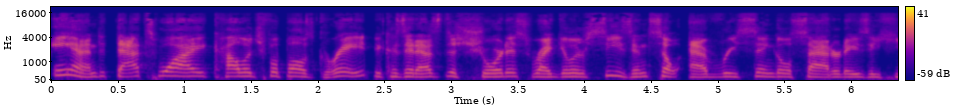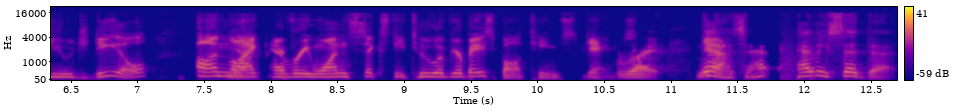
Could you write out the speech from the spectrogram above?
Yeah. And that's why college football is great because it has the shortest regular season. So every single Saturday is a huge deal, unlike every 162 of your baseball team's games. Right now, Yeah. so ha- having said that,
